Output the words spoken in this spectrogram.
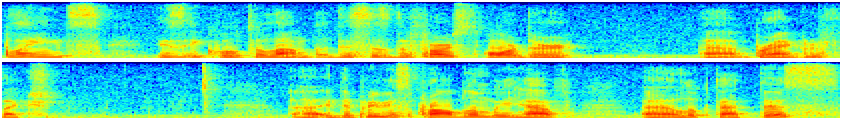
planes is equal to lambda. This is the first order uh, Bragg reflection. Uh, in the previous problem, we have uh, looked at this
